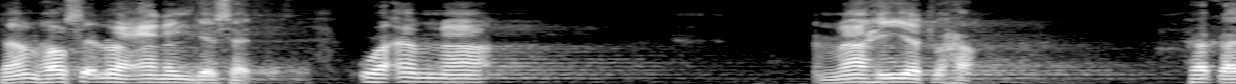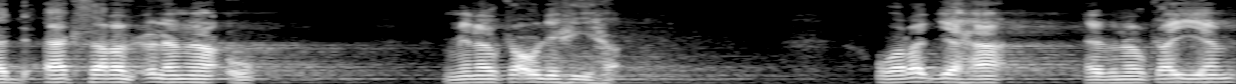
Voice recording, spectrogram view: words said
تنفصل عن الجسد. وأما ماهيتها فقد أكثر العلماء من القول فيها. ورجح ابن القيم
